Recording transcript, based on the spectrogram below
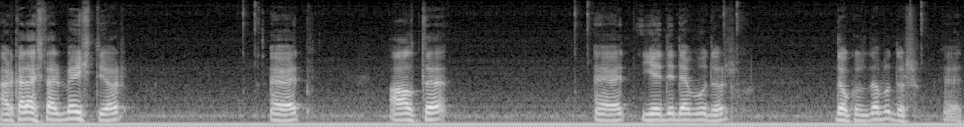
Arkadaşlar 5 diyor. Evet. 6 Evet. 7 de budur. 9 da budur. Evet.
